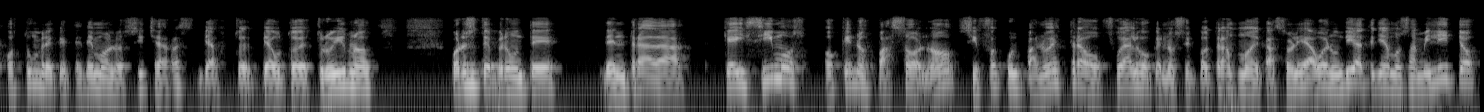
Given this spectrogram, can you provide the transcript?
costumbre que tenemos los hinchas de, de autodestruirnos, por eso te pregunté de entrada, qué hicimos o qué nos pasó, ¿no? Si fue culpa nuestra o fue algo que nos encontramos de casualidad. Bueno, un día teníamos a Milito,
